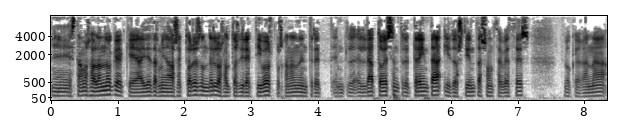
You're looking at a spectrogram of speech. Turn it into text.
eh, estamos hablando que, que, hay determinados sectores donde los altos directivos pues ganan entre, entre, el dato es entre 30 y 211 veces lo que gana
